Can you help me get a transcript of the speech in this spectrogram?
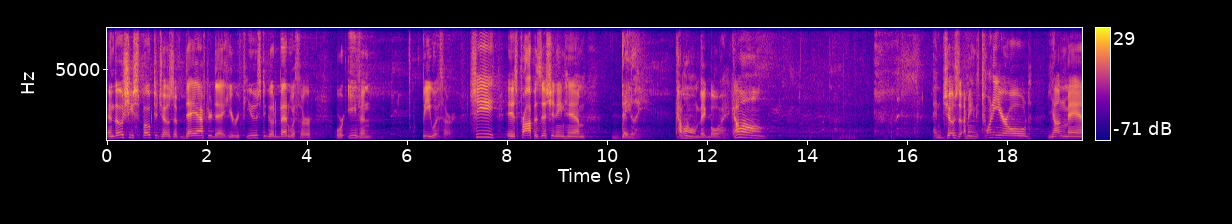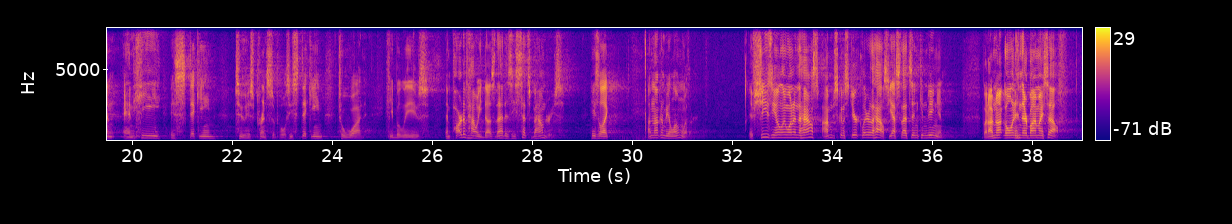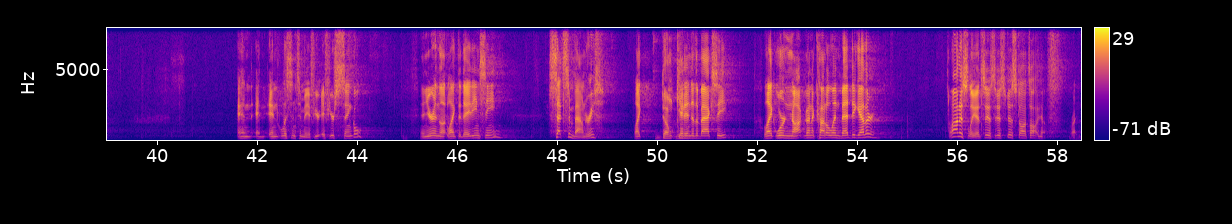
And though she spoke to Joseph day after day, he refused to go to bed with her or even be with her. She is propositioning him daily. Come on, big boy, come on. And Joseph, I mean, 20 year old young man, and he is sticking to his principles. He's sticking to what he believes. And part of how he does that is he sets boundaries. He's like, I'm not going to be alone with her. If she's the only one in the house, I'm just going to steer clear of the house. Yes, that's inconvenient but I'm not going in there by myself. And, and, and listen to me if you're, if you're single and you're in the, like the dating scene, set some boundaries. Like, don't get into the back seat. Like, we're not going to cuddle in bed together. Honestly, it's, it's, it's just, it's all, you know, right.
